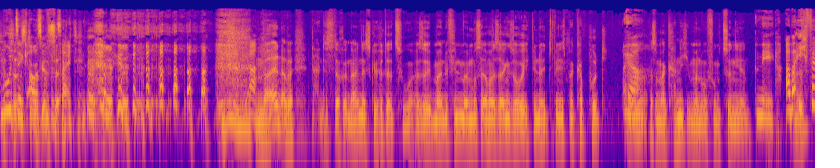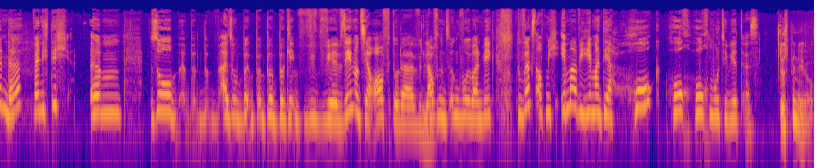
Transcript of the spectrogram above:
Mutig, Ausrufezeichen. Nein, aber nein, das ist doch, nein, das gehört dazu. Also ich meine, ich finde, man muss auch mal sagen, so, ich bin jetzt jetzt mal kaputt. Ja. Also man kann nicht immer nur funktionieren. Nee, aber ich finde, wenn ich dich ähm, so, also wir sehen uns ja oft oder wir laufen uns irgendwo über den Weg. Du wirkst auf mich immer wie jemand, der hoch, hoch, hoch motiviert ist. Das bin ich auch.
